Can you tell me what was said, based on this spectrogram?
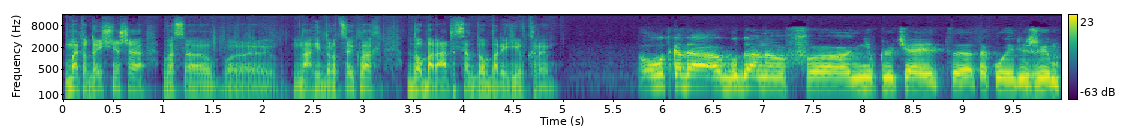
методичніше е, на гідроциклах добиратися до берегів Криму. Вот когда Буданов э, не включает э, такой режим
